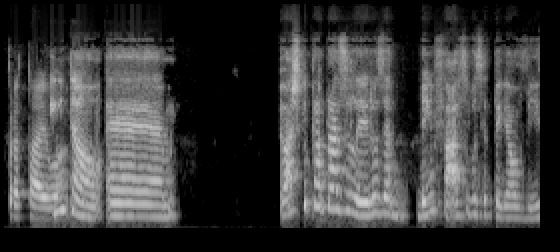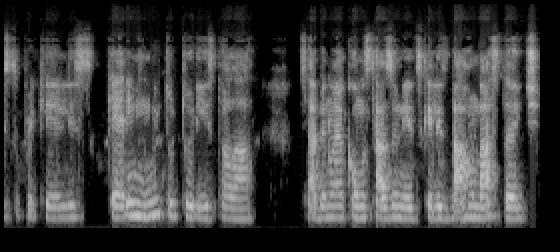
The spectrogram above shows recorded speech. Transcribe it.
para Taiwan? Então, é... eu acho que para brasileiros é bem fácil você pegar o visto, porque eles querem muito turista lá sabe? Não é como os Estados Unidos, que eles barram bastante.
